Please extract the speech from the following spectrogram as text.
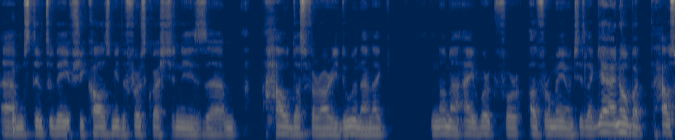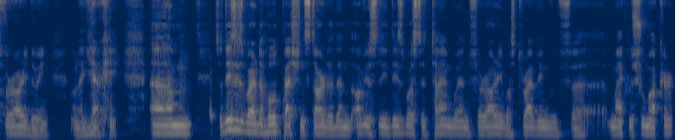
Um, still today, if she calls me, the first question is, "How does Ferrari do?" And I'm like, Nonna, I work for Alfa Romeo. And she's like, Yeah, I know, but how's Ferrari doing? I'm like, Yeah, okay. Um, so this is where the whole passion started. And obviously, this was the time when Ferrari was driving with uh, Michael Schumacher.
